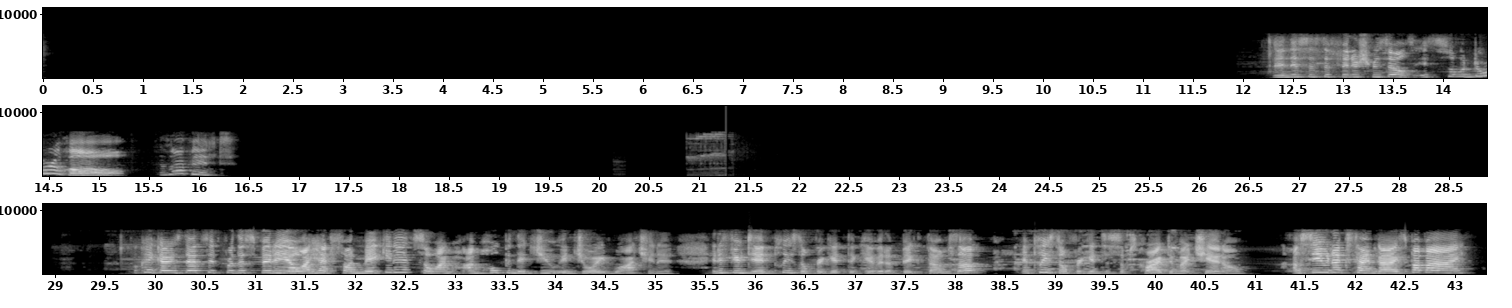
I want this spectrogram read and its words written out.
And this is the finished result. It's so adorable. I love it. Okay guys, that's it for this video. I had fun making it, so I'm, I'm hoping that you enjoyed watching it. And if you did, please don't forget to give it a big thumbs up. And please don't forget to subscribe to my channel. I'll see you next time, guys. Bye-bye.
